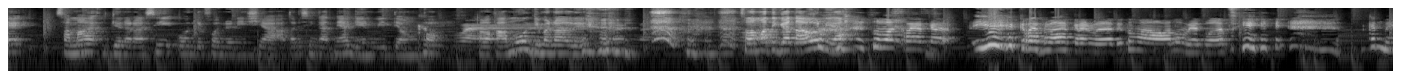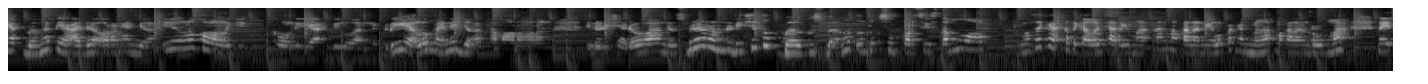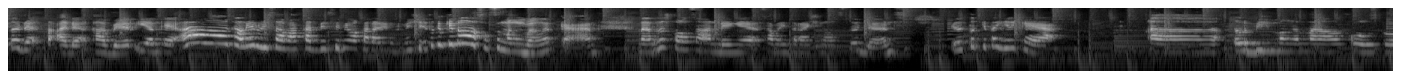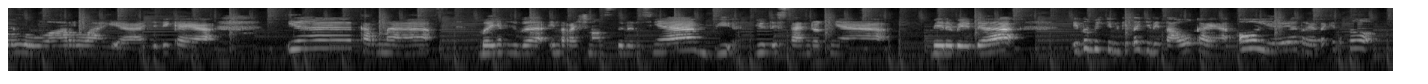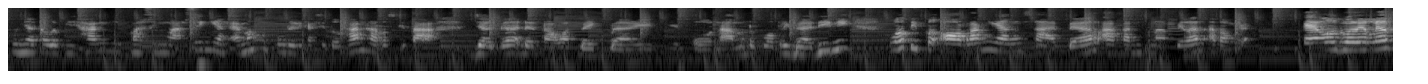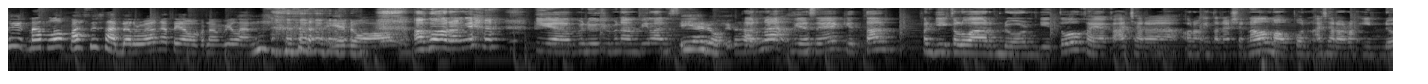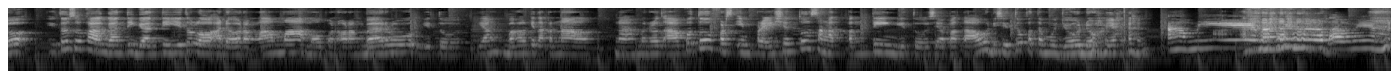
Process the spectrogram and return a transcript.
sama generasi Wonderful Indonesia atau disingkatnya Genwi Tiongkok. Kalau kamu gimana deh? Selama tiga tahun ya? Semua keren kan? Iya keren banget keren banget itu pengalaman lo banyak banget sih. kan banyak banget ya ada orang yang bilang iya lo kalau lagi kuliah di luar negeri ya lo mainnya jangan sama orang-orang Indonesia doang. Gitu sebenarnya orang Indonesia tuh bagus banget untuk support sistem lo. Maksudnya kayak ketika lo cari makan makanan yang lo pengen banget makanan rumah. Nah itu ada ada KBRI yang kayak ah kalian bisa makan di sini makanan Indonesia. Itu kan kita langsung seneng banget kan. Nah terus kalau seandainya sama international students itu tuh kita jadi kayak uh, lebih mengenal kultur luar lah ya. Jadi kayak ya karena banyak juga international studentsnya beauty standardnya beda-beda itu bikin kita jadi tahu kayak oh iya ya ternyata kita tuh punya kelebihan masing-masing yang emang udah dikasih Tuhan harus kita jaga dan rawat baik-baik gitu. Nah menurut lo pribadi nih lo tipe orang yang sadar akan penampilan atau enggak? Kayak lo gue liat-liat sih Nat lo pasti sadar banget ya sama penampilan iya dong aku orangnya iya peduli penampilan sih iya dong itu karena harus. biasanya kita pergi keluar dorm gitu kayak ke acara orang internasional maupun acara orang Indo itu suka ganti-ganti gitu loh. Ada orang lama maupun orang baru gitu yang bakal kita kenal. Nah menurut aku tuh first impression tuh sangat penting gitu. Siapa tahu di situ ketemu jodoh ya kan? Amin amin amin.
